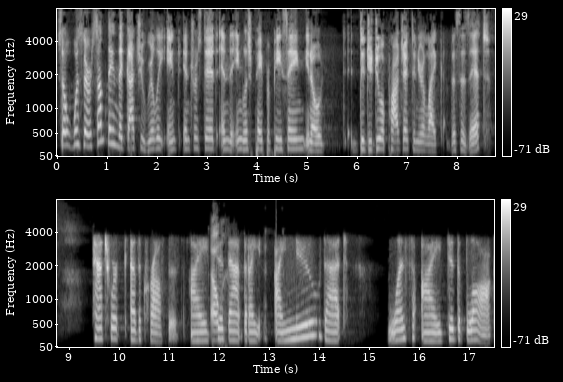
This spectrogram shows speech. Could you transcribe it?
So was there something that got you really in- interested in the English paper piecing? You know, did you do a project and you're like, this is it? Patchwork of the crosses. I Oh. did that, but I I knew that once I did the block,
